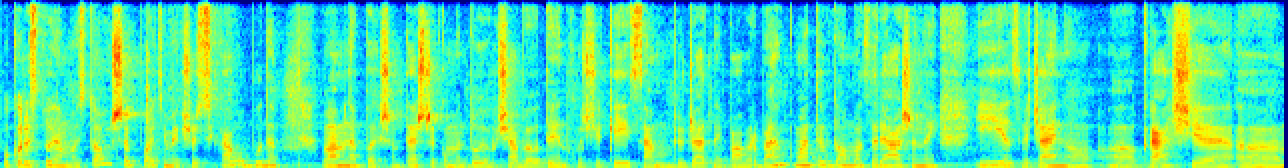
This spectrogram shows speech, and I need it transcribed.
Покористуємось довше, потім, якщо цікаво буде, вам напишемо. Теж рекомендую хоча б один, хоч якийсь самобюджетний павербенк мати вдома заряджений. І, звичайно, е, краще е,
